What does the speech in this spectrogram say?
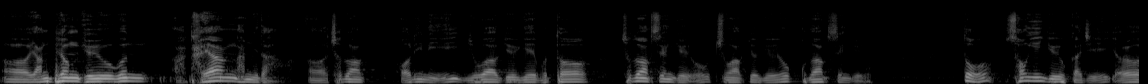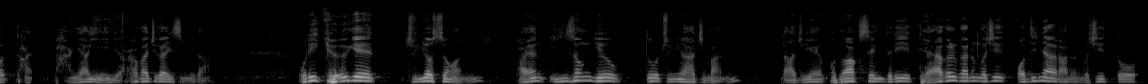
어, 양평 교육은 아, 다양합니다. 어, 초등학 어린이 유아 교육에부터 초등학생 교육, 중학교 교육, 고등학생 교육, 또 성인 교육까지 여러 다- 방향이 여러 가지가 있습니다. 우리 교육의 중요성은 과연 인성 교육도 중요하지만 나중에 고등학생들이 대학을 가는 것이 어디냐라는 것이 또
